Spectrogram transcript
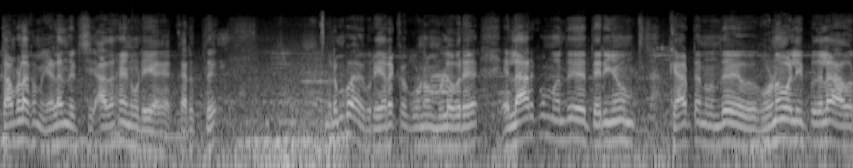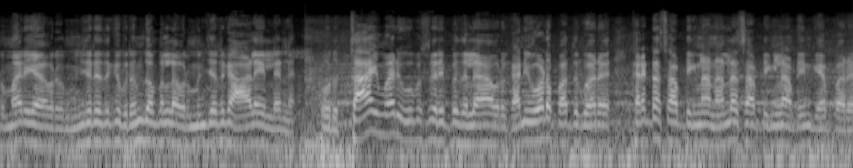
தமிழகம் இழந்துடுச்சு. அதுதான் என்னுடைய கருத்து. ரொம்ப ஒரு இறக்க குணம் உள்ளவர். எல்லாருக்கும் வந்து தெரியும் கேப்டன் வந்து உணவளிப்பதில் அவர் மாதிரி அவர் மிஞ்சுறதுக்கு விருந்தோம்பல் அவர் மிஞ்சுறதுக்கு ஆளே இல்லைன்னு. ஒரு தாய் மாதிரி உபசரிப்பதில் அவர் கனிவோடு பார்த்துக்குவார். கரெக்டாக சாப்பிட்டீங்களா? நல்லா சாப்பிட்டீங்களா? அப்படின்னு கேட்பார்.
